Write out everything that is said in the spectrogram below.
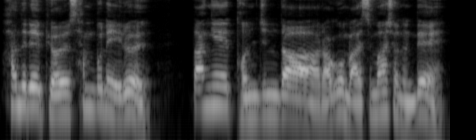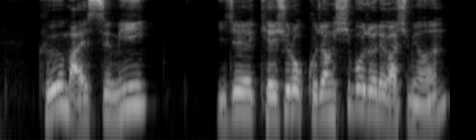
하늘의 별 3분의 1을 땅에 던진다라고 말씀하셨는데 그 말씀이 이제 계시록 9장 15절에 가시면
